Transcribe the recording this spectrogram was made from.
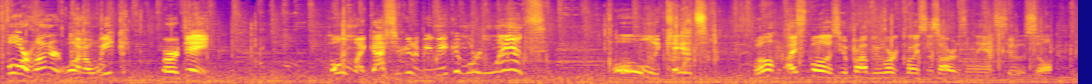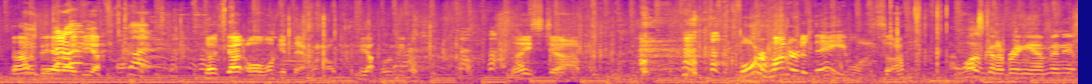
400. What? A week or a day? Oh my gosh, you're gonna be making more than Lance. Holy cats. Well, I suppose you'll probably work twice as hard as Lance too, so not a bad idea. Done, got, oh, we'll get that one oh, out. Yep, we'll. Nice job. 400 a day he wants, huh? I was gonna bring you a minute,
